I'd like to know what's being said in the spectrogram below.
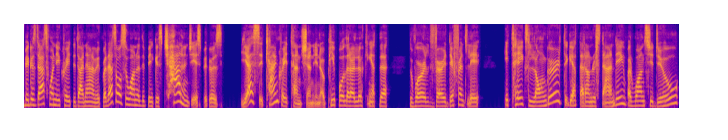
because that's when you create the dynamic. But that's also one of the biggest challenges because yes, it can create tension. You know, people that are looking at the, the world very differently it takes longer to get that understanding, but once you do,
